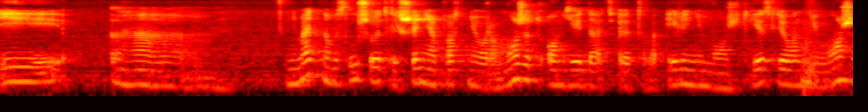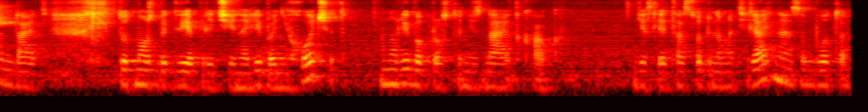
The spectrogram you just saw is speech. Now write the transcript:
и э, внимательно выслушивает решение партнера, может он ей дать этого или не может. Если он не может дать, тут может быть две причины. Либо не хочет, ну, либо просто не знает как. Если это особенно материальная забота,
